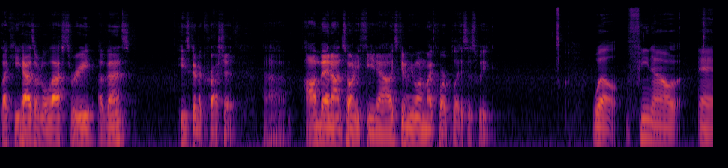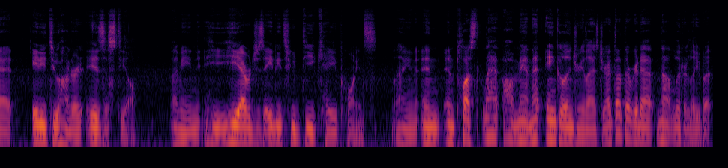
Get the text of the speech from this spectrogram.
like he has over the last three events, he's going to crush it. Um, I'm in on Tony Finau. He's going to be one of my core plays this week. Well, Finau at 8,200 is a steal. I mean, he, he averages 82 DK points I mean, and and plus, oh man, that ankle injury last year. I thought they were gonna not literally, but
